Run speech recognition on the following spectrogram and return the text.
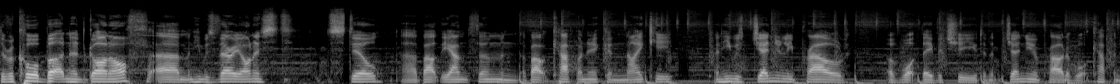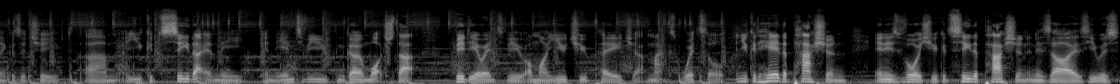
the record button had gone off, um, and he was very honest still uh, about the anthem and about Kaepernick and Nike, and he was genuinely proud of what they've achieved and genuinely proud of what Kaepernick has achieved. Um, you could see that in the in the interview. You can go and watch that video interview on my YouTube page at Max Whittle, and you could hear the passion in his voice. You could see the passion in his eyes. He was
